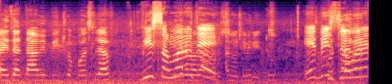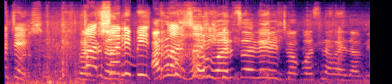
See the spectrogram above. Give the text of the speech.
हो. काही जाता आम्ही बीचवर पोहोचलो बीच समोरच आहे. आमची मिट्टू. हे बीच समोरच आहे. वरचं- परसोली बीच, अरे परसोली. वरचोली बीचवर पोहोचलो पाहिजे आम्ही.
